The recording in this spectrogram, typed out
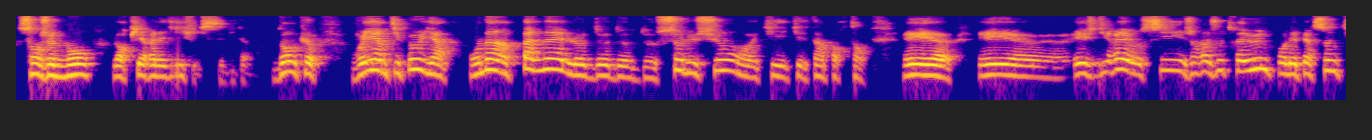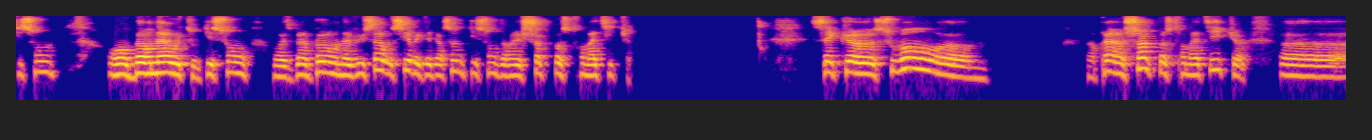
sans jeu de mots, leur pierre à l'édifice, évidemment. Donc, vous voyez un petit peu, il y a, on a un panel de, de, de solutions qui, qui, est important. Et, et, et je dirais aussi, j'en rajouterai une pour les personnes qui sont en burn-out, ou qui sont, un peu, on a vu ça aussi avec les personnes qui sont dans les chocs post-traumatiques. C'est que souvent, euh, après un choc post-traumatique, euh,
